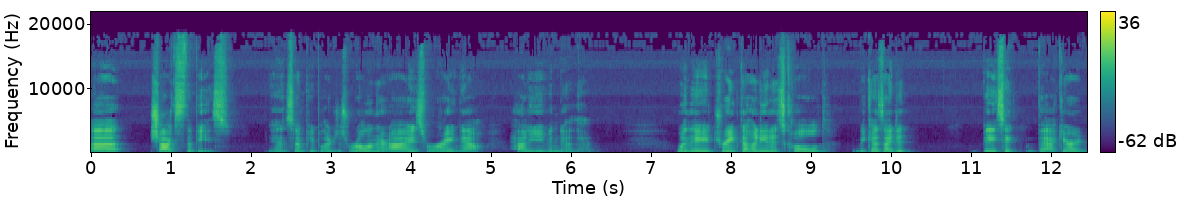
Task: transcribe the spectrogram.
uh, shocks the bees. And some people are just rolling their eyes right now. How do you even know that? When they drink the honey and it's cold, because I did basic backyard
